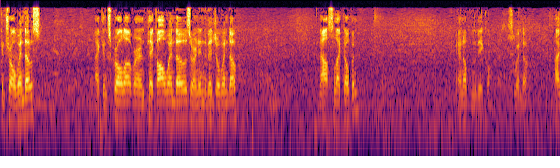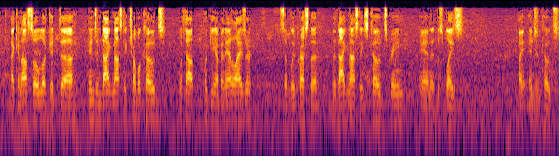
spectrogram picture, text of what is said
control windows. I can scroll over and pick all windows or an individual window. Now I'll select open and open the vehicle, this window. I, I can also look at uh, engine diagnostic trouble codes without hooking up an analyzer. Simply press the, the diagnostics code screen and it displays my engine codes.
